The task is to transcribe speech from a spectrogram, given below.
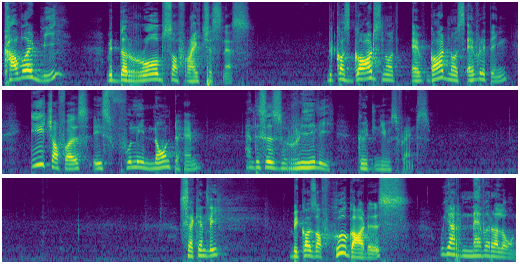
covered me with the robes of righteousness. Because God's not, God knows everything, each of us is fully known to Him and this is really good news, friends. Secondly, because of who God is, we are never alone.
